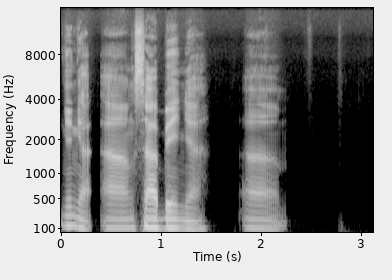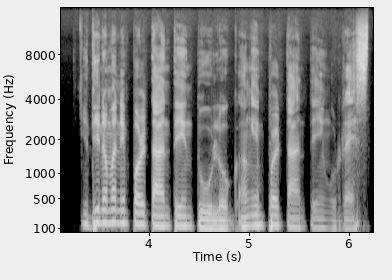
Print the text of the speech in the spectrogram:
yun nga, ang sabi niya, uh, hindi naman importante yung tulog. Ang importante yung rest.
